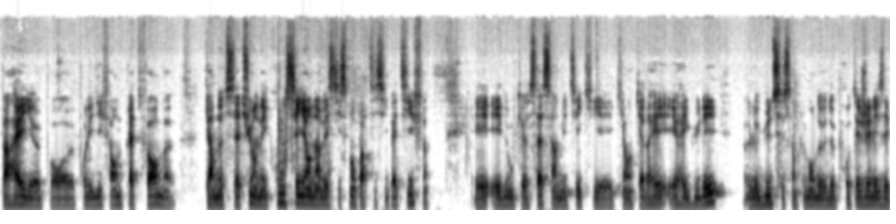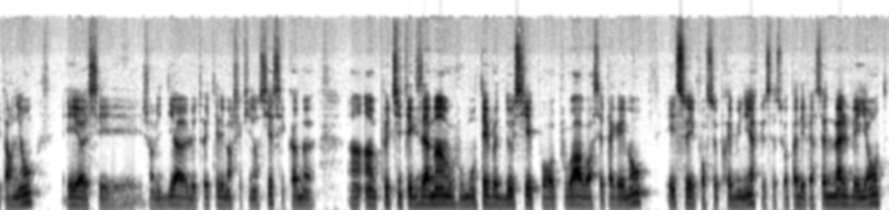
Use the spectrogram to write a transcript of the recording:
pareil pour les différentes plateformes car notre statut, on est conseiller en investissement participatif. Et, donc ça, c'est un métier qui est, qui est encadré et régulé. Le but, c'est simplement de, protéger les épargnants. Et euh, c'est, j'ai envie de dire, l'autorité des marchés financiers, c'est comme un, petit examen où vous montez votre dossier pour pouvoir avoir cet agrément. Et pour se prémunir que ce ne soit pas des personnes malveillantes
